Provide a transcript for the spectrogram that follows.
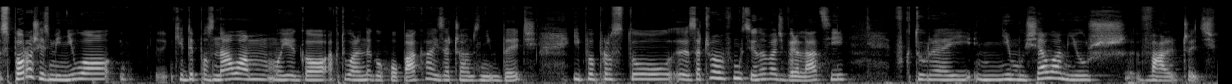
sporo się zmieniło, kiedy poznałam mojego aktualnego chłopaka i zaczęłam z nim być, i po prostu y, zaczęłam funkcjonować w relacji, w której nie musiałam już walczyć.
